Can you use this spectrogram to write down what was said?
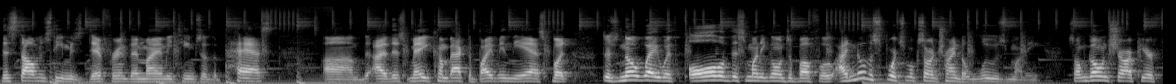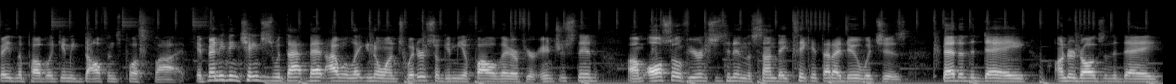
This Dolphins team is different than Miami teams of the past. Um, I, this may come back to bite me in the ass, but there's no way with all of this money going to Buffalo. I know the sportsbooks aren't trying to lose money. So I'm going sharp here, fading the public. Give me Dolphins plus five. If anything changes with that bet, I will let you know on Twitter. So give me a follow there if you're interested. Um, also, if you're interested in the Sunday ticket that I do, which is bet of the day, underdogs of the day,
